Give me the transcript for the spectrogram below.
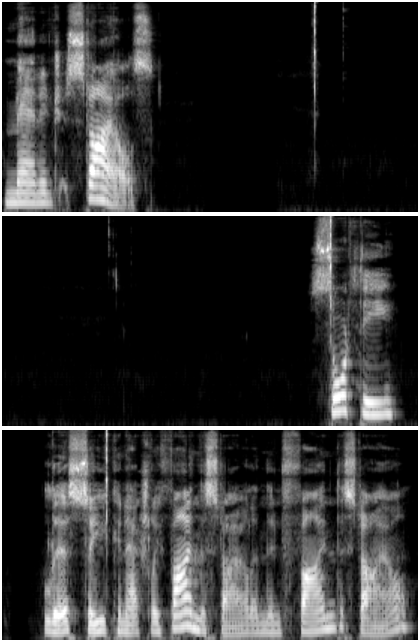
Manage Styles. Sort the list so you can actually find the style and then find the style.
